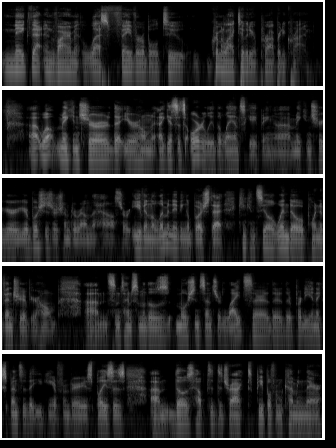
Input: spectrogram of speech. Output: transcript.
make that environment less favorable to criminal activity or property crime? Uh, well, making sure that your home, I guess it's orderly, the landscaping, uh, making sure your, your bushes are trimmed around the house, or even eliminating a bush that can conceal a window, a point of entry of your home. Um, sometimes some of those motion sensor lights are they're, they're pretty inexpensive that you can get from various places. Um, those help to detract people from coming there.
